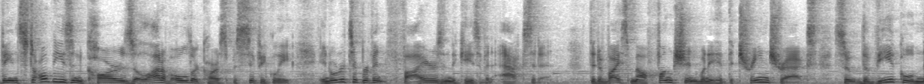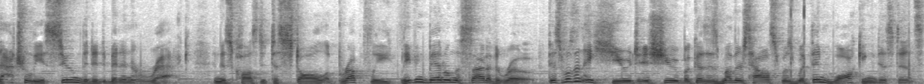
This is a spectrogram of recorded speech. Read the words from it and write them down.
They installed these in cars, a lot of older cars specifically, in order to prevent fires in the case of an accident. The device malfunctioned when it hit the train tracks, so the vehicle naturally assumed that it had been in a wreck, and this caused it to stall abruptly, leaving Ben on the side of the road. This wasn't a huge issue because his mother's house was within walking distance.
